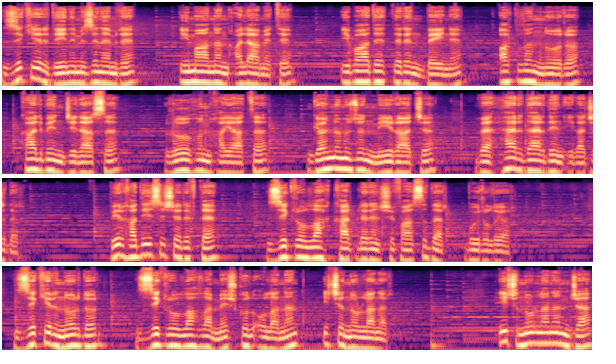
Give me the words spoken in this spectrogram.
Zikir dinimizin emri, imanın alameti, ibadetlerin beyni, aklın nuru, kalbin cilası, ruhun hayatı, gönlümüzün miracı ve her derdin ilacıdır. Bir hadisi şerifte zikrullah kalplerin şifasıdır buyruluyor. Zikir nurdur, zikrullahla meşgul olanın içi nurlanır. İç nurlanınca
